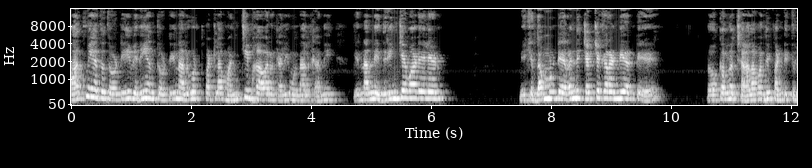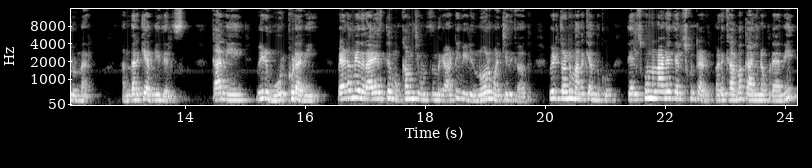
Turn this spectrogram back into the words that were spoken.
ఆత్మీయతతోటి వినయంతో నలుగురి పట్ల మంచి భావన కలిగి ఉండాలి కానీ నన్ను ఎదిరించేవాడే లేడు. మీకు దమ్ముంటే రండి చర్చకి రండి అంటే లోకంలో చాలామంది పండితులు ఉన్నారు అందరికీ అన్నీ తెలుసు. కానీ వీడు మూర్ఖుడని పేడ మీద రాయేస్తే ముఖం చిమ్ముతుంది కాబట్టి వీడి నోరు మంచిది కాదు. వీడితో మనకెందుకు? తెలుసుకున్న నాడే తెలుసుకుంటాడు. వాడి కర్మ కాలినప్పుడే అని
